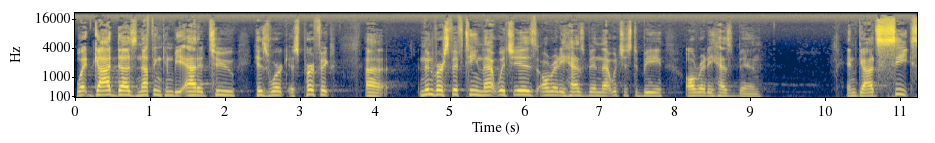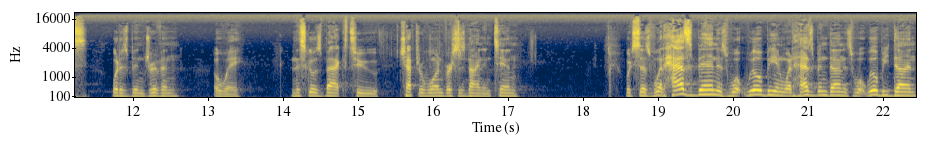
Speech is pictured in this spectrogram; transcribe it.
What God does, nothing can be added to. His work is perfect. Uh, and then verse 15 that which is already has been, that which is to be already has been. And God seeks what has been driven away. And this goes back to chapter 1, verses 9 and 10, which says, What has been is what will be, and what has been done is what will be done.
